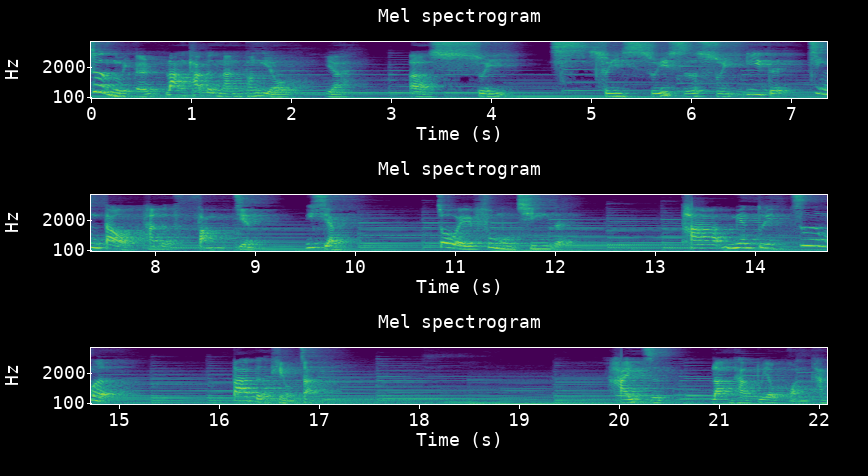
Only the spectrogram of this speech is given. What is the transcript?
这女儿让她的男朋友呀，呃，随随随时随意的进到她的房间。你想，作为父母亲的，他面对这么大的挑战，孩子让他不要管他。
